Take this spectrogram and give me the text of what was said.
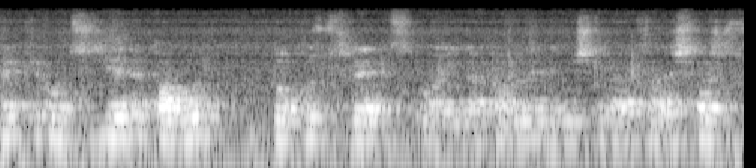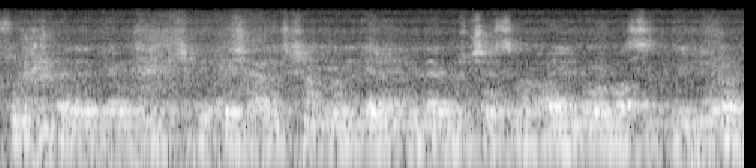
Peki 37 kabul, 9 red oyunda kabul edilmiştir arkadaşlar. Suruç Belediye'mizin 2022 yılı gelir gider bütçesinin hayırlı olmasını diliyorum.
